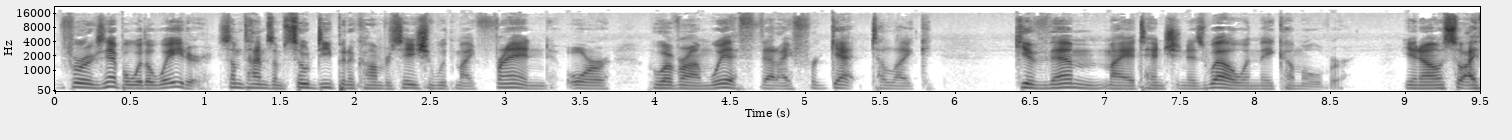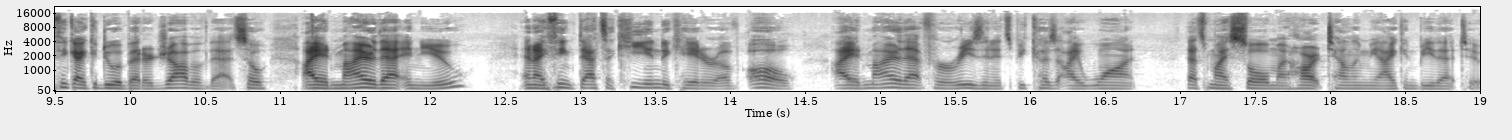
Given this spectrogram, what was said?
for example, with a waiter, sometimes I'm so deep in a conversation with my friend or whoever I'm with that I forget to like give them my attention as well when they come over. You know, so I think I could do a better job of that. So I admire that in you, and I think that's a key indicator of oh, I admire that for a reason. It's because I want. That's my soul, my heart telling me I can be that too.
